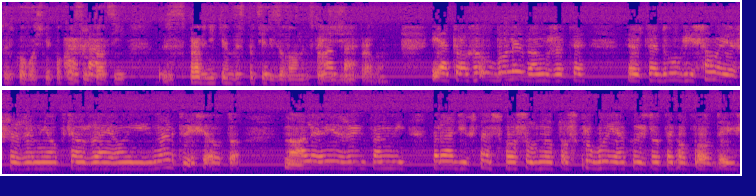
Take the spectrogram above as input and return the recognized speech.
tylko właśnie po konsultacji z prawnikiem wyspecjalizowanym w tej A dziedzinie tak. prawa. Ja trochę ubolewam, że te, że te długi są jeszcze, że mnie obciążają i martwię się o to. No ale jeżeli Pan mi radzi w ten sposób, no to spróbuję jakoś do tego podejść.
